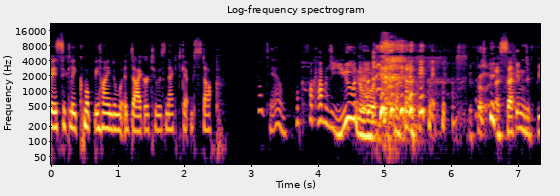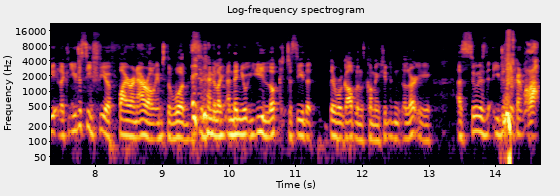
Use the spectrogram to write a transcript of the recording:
basically come up behind him with a dagger to his neck to get him to stop. God damn. What the fuck happened to you in the woods? For a second, Fia, like you just see Fia fire an arrow into the woods, kind of like, and then you you look to see that there were goblins coming. She didn't alert you. As soon as you just hear kind of,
